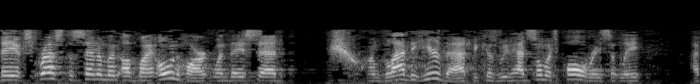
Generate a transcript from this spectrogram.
they expressed the sentiment of my own heart when they said, I'm glad to hear that because we've had so much Paul recently. I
